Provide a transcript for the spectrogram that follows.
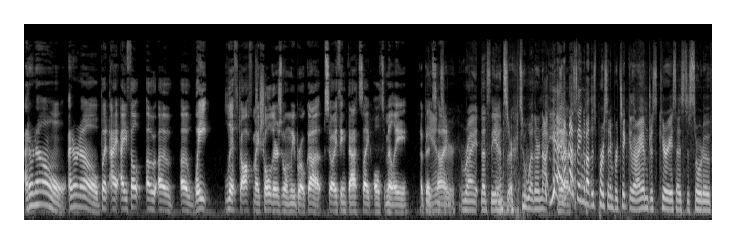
I don't know. I don't know. But I, I felt a, a, a weight lift off my shoulders when we broke up. So I think that's like ultimately a good the sign. answer. Right. That's the answer to whether or not. Yeah, and Yeah. I'm not saying about this person in particular. I am just curious as to sort of,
